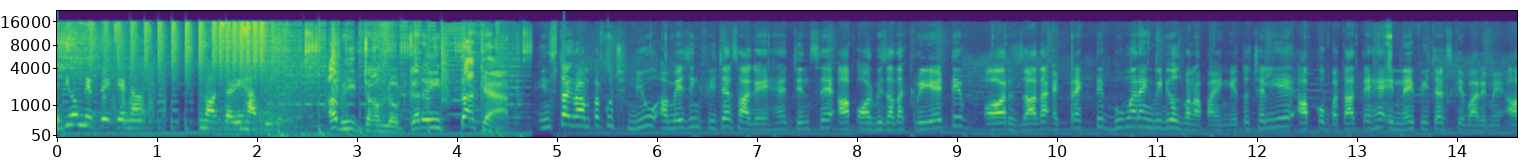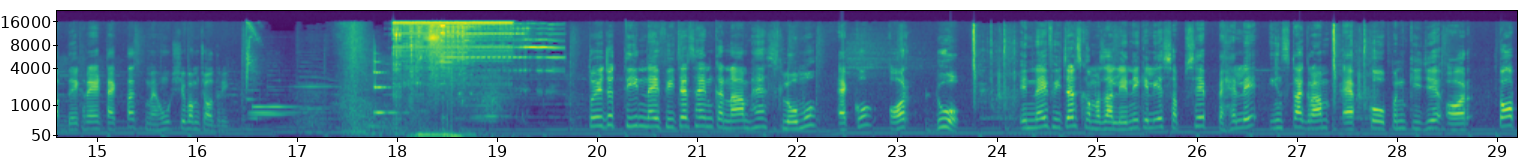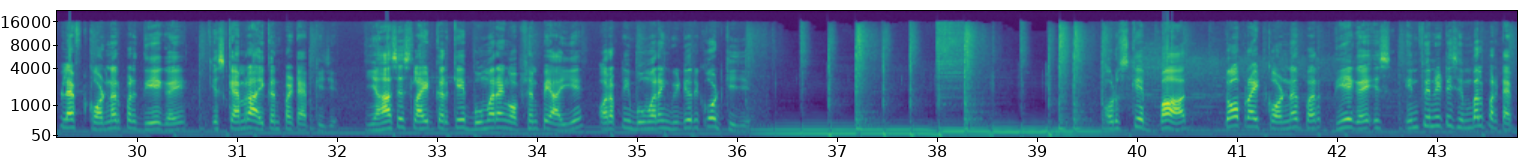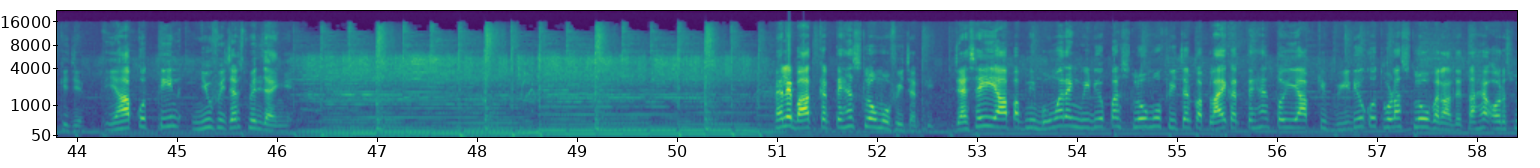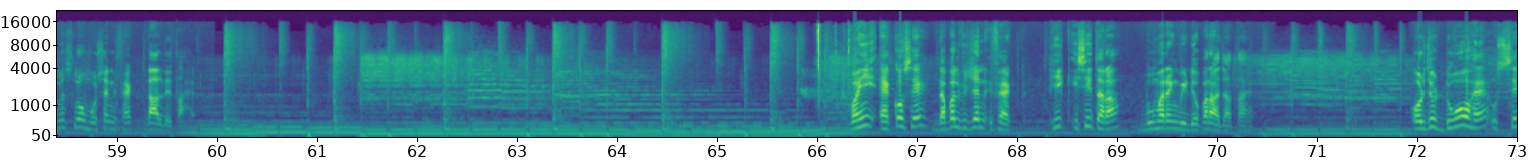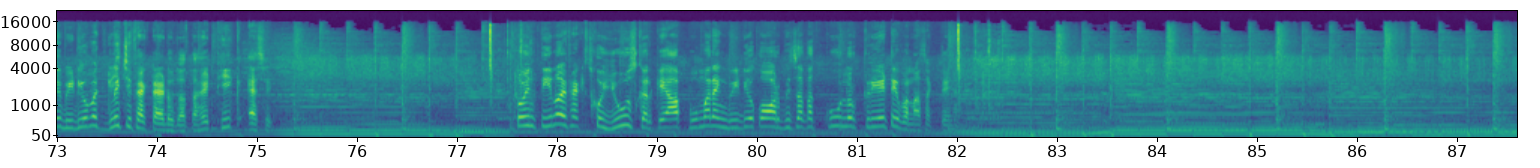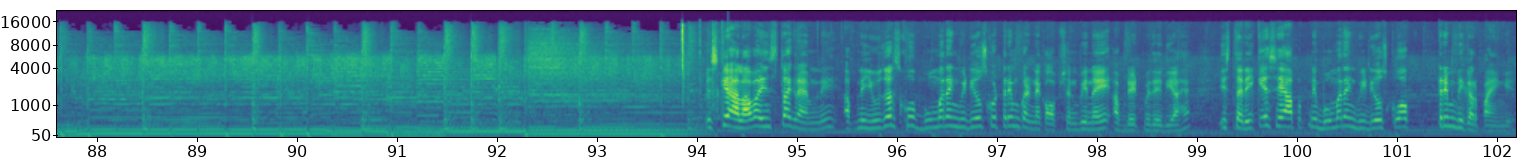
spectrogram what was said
Video में break लेना not very happy अभी डाउनलोड करें तक ऐप इंस्टाग्राम पर कुछ न्यू अमेजिंग फीचर्स आ गए हैं जिनसे आप और भी ज़्यादा क्रिएटिव और ज़्यादा अट्रैक्टिव बूमरैंग वीडियोस बना पाएँगे। तो चलिए आपको बताते हैं इन नए फीचर्स के बारे में। आप देख रहे हैं टेक तक मैं हूँ शिवम चौधरी। तो ये जो तीन नए फीचर्स हैं इनका नाम है स्लोमो एको और डुओ इन नए फीचर्स का मज़ा लेने के लिए सबसे पहले इंस्टाग्राम ऐप को ओपन कीजिए और टॉप लेफ़्ट कॉर्नर पर दिए गए इस कैमरा आइकन पर टैप कीजिए। यहाँ से स्लाइड करके बूमरैंग ऑप्शन पे आइए और अपनी बूमरैंग वीडियो रिकॉर्ड कीजिए। और उसके बाद टॉप राइट कॉर्नर पर दिए गए इस इन्फिनिटी सिंबल पर टैप कीजिए। यहाँ आपको तीन न्यू फीचर्स मिल जाएँगे। पहले बात करते हैं स्लोमो फीचर की। जैसे ही आप अपनी बूमरैंग वीडियो पर स्लोमो फीचर को अप्लाई करते हैं तो ये आपकी वीडियो को थोड़ा स्लो बना देता है और उसमें स्लो मोशन इफ़ेक्ट डाल देता है। वहीं एको से डबल विजन इफ़ेक्ट ठीक इसी तरह बूमरैंग वीडियो पर आ जाता है। और जो डुओ है, उससे वीडियो में ग्लिच इफ़ेक्ट ऐड हो जाता है, ठीक ऐसे। तो इन तीनों इफेक्ट्स को यूज़ करके आप बूमरैंग वीडियो को और भी ज़्यादा कूल और क्रिएटिव बना सकते हैं। इसके अलावा इंस्टाग्राम ने अपने यूज़र्स को बूमरैंग वीडियोस को ट्रिम करने का ऑप्शन भी नए अपडेट में दे दिया है। इस तरीके से आप अपने बूमरैंग वीडियोस को अब ट्रिम भी कर पाएँगे।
